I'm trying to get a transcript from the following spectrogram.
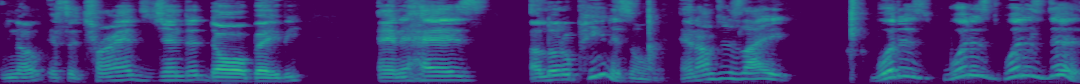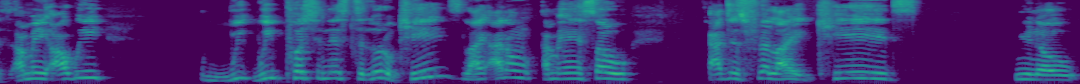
You know, it's a transgender doll baby, and it has a little penis on it. And I'm just like, what is what is what is this? I mean, are we we we pushing this to little kids? Like I don't I mean, so I just feel like kids, you know,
